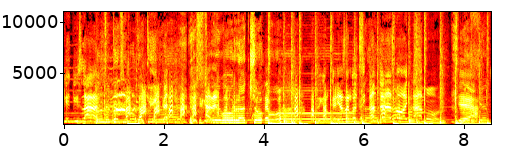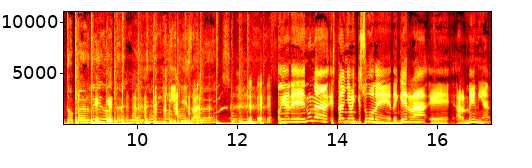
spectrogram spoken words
¿qué quizás? Hija de borracho. Digo, ¿querías algo excitante, no? Ahí estamos. Yeah. Oigan, en una. Están, ya ven que estuvo de, de guerra eh, Armenia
